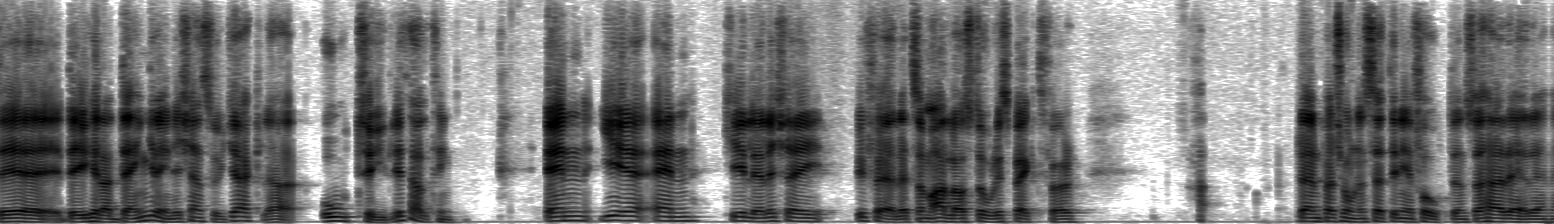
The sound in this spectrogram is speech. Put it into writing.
Det, det är ju hela den grejen. Det känns så jäkla otydligt allting. En, ge en kille eller tjej befälet som alla har stor respekt för. Den personen sätter ner foten. Så här är det.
